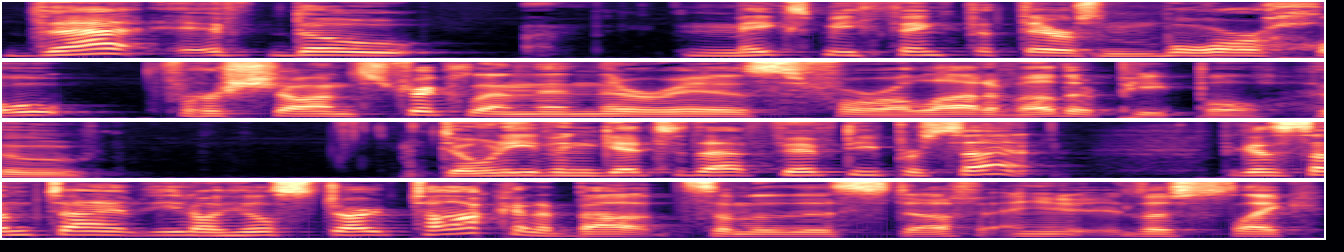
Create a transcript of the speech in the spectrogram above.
That if though makes me think that there's more hope for Sean Strickland than there is for a lot of other people who don't even get to that 50%. Because sometimes, you know, he'll start talking about some of this stuff and you're just like,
